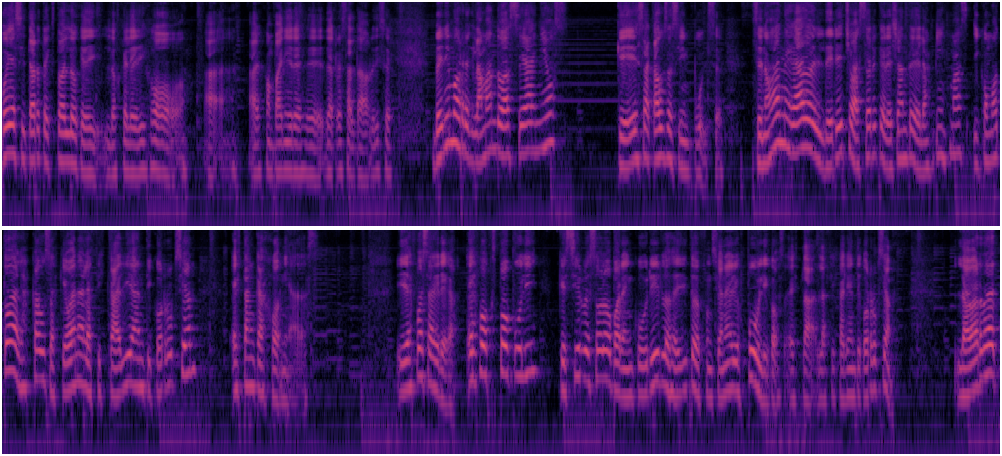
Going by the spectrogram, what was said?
Voy a citar textual lo que, los que le dijo a, a los compañeros de, de resaltador. Dice, venimos reclamando hace años que esa causa se impulse. Se nos ha negado el derecho a ser querellante de las mismas y como todas las causas que van a la Fiscalía Anticorrupción, están cajoneadas. Y después agrega, es Vox Populi que sirve solo para encubrir los delitos de funcionarios públicos, es la, Fiscalía Anticorrupción. La verdad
